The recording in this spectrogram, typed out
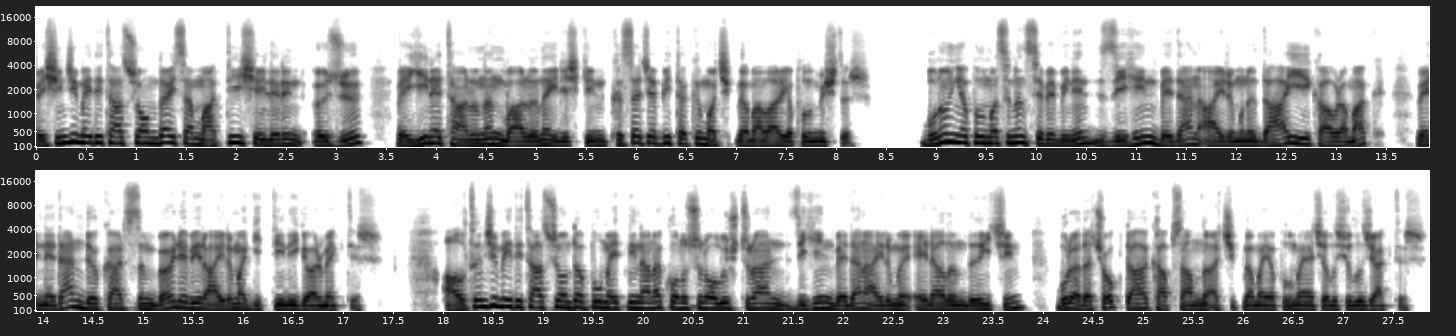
beşinci meditasyonda ise maddi şeylerin özü ve yine Tanrı'nın varlığına ilişkin kısaca bir takım açıklamalar yapılmıştır. Bunun yapılmasının sebebinin zihin beden ayrımını daha iyi kavramak ve neden Descartes'in böyle bir ayrıma gittiğini görmektir. Altıncı meditasyonda bu metnin ana konusunu oluşturan zihin beden ayrımı ele alındığı için burada çok daha kapsamlı açıklama yapılmaya çalışılacaktır.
